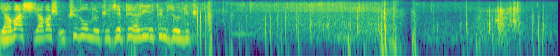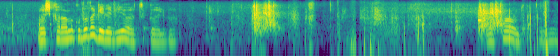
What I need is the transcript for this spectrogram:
Yavaş yavaş öküz oldu öküz. Hep, hepimiz öldük. Baş karanlık oda da gelebiliyor artık galiba. Found. Tamam.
